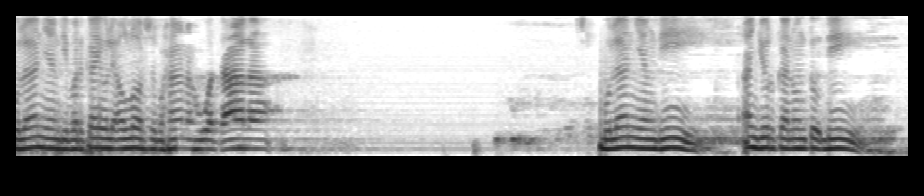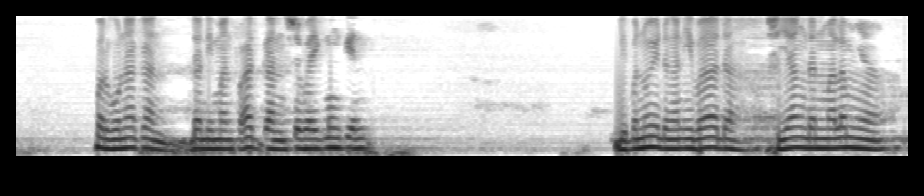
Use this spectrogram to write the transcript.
Bulan yang diberkahi oleh Allah Subhanahu wa taala. Bulan yang dianjurkan untuk dipergunakan dan dimanfaatkan sebaik mungkin dipenuhi dengan ibadah siang dan malamnya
